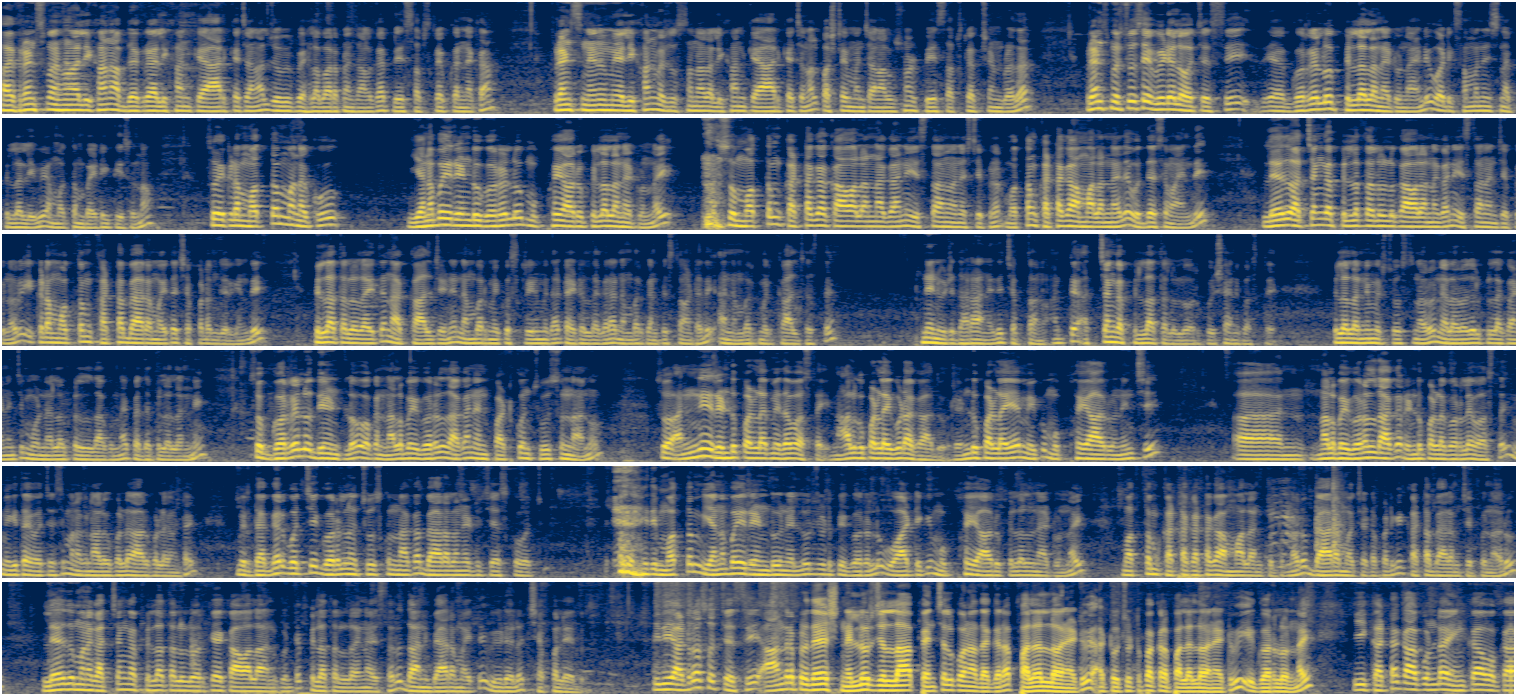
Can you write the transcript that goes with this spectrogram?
Hi friends मैं हूं अली खान आप देख रहे हैं अली खान के आर के ఛానల్ जो भी पहला बार अपने ఛానల్ का ప్లీజ్ సబ్స్క్రైబ్ करने का ఫ్రెండ్స్ నేను మీ అలీ ఖాన్ మీరు చూస్తున్నారు Ali Khan K R K channel first time మన ఛానల్ చూస్తున్నారు ప్లీజ్ సబ్స్క్రైబ్ చేయండి బ్రదర్ ఫ్రెండ్స్ మీరు చూసే వీడియోలో వచ్చేసి ఏ, గొర్రెలు పిల్లలు అనేవి ఉన్నాయండి వాటికి సంబంధించిన పిల్లలు ఇవి ఆ మొత్తం బయటికి తీసుకున్నాం సో ఇక్కడ మొత్తం మనకు ఎనభై రెండు గొర్రెలు ముప్పై ఆరు పిల్లలు అనేవి ఉన్నాయి సో మొత్తం కట్టగా కావాలన్నా కానీ ఇస్తాను అనేసి చెప్పినారు మొత్తం కట్టగా అమ్మాలన్నదే ఉద్దేశం అయింది లేదు అచ్చంగా పిల్ల తల్లులు కావాలన్నా కానీ ఇస్తానని చెప్పినారు. ఇక్కడ మొత్తం కట్ట బేరం అయితే చెప్పడం జరిగింది. పిల్ల తల్లులు అయితే నాకు కాల్ చేయండి. నెంబర్ మీకు స్క్రీన్ మీద టైటిల్ దగ్గర నెంబర్ కనిపిస్తూ ఉంటుంది. ఆ నెంబర్కి మీరు కాల్ చేస్తే నేను వీటి ధర అనేది చెప్తాను. అంటే అచ్చంగా పిల్ల తల్లులు వరకు విషయానికి వస్తే పిల్లలన్నీ మీరు చూస్తున్నారు. నెల రోజుల పిల్ల కాడి నుంచి మూడు నెలల పిల్లల దాకా ఉన్నాయి పెద్ద పిల్లలన్నీ. సో గొర్రెలు దీంట్లో ఒక నలభై గొర్రెల దాకా నేను పట్టుకొని చూస్తున్నాను. సో అన్నీ రెండు పళ్ళ మీద వస్తాయి. నాలుగు పళ్ళవి కూడా కాదు. రెండు పళ్ళయే మీకు ముప్పై ఆరు నుంచి నలభై గొర్రెల దాకా రెండు పళ్ళ గొర్రెలే వస్తాయి. మిగతావి వచ్చేసి మనకు నాలుగు పళ్ళ ఆరు పళ్ళే ఉంటాయి. మీరు దగ్గరకు వచ్చి గొర్రెలను చూసుకున్నాక బేరాలు అనేటివి చేసుకోవచ్చు. ఇది మొత్తం ఎనభై రెండు నెల్లూరు జుడిపి గొర్రెలు వాటికి ముప్పై ఆరు పిల్లలు నాటి ఉన్నాయి. మొత్తం కట్ట కట్టగా అమ్మాలనుకుంటున్నారు. బేరం వచ్చేటప్పటికి కట్ట బేరం చెప్పున్నారు లేదు మనకు అచ్చంగా పిల్లతల్లుల వరకే కావాలా అనుకుంటే పిల్ల అయినా ఇస్తారు. దాని బేరం అయితే వీడియోలో చెప్పలేదు. ఇది అడ్రస్ వచ్చేసి ఆంధ్రప్రదేశ్ నెల్లూరు జిల్లా పెంచల్కోన దగ్గర పల్లెల్లో అనేటివి అటు చుట్టుపక్కల పల్లెల్లో అనేటివి ఈ గొర్రెలు ఉన్నాయి. ఈ కట్ట కాకుండా ఇంకా ఒక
